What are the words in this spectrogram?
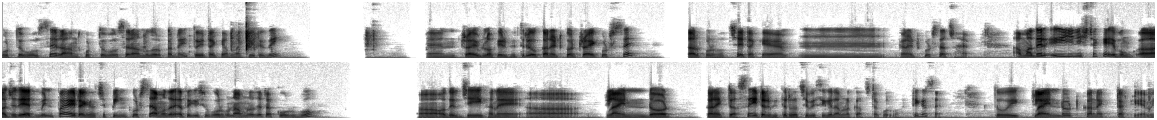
করতে বলছে রান করতে বলছে রানও দরকার নেই। তো এটাকে আমরা কেটে দেই। এন্ড ট্রাই ব্লকের ভিতরে ও কানেক্ট করা ট্রাই করছে। তারপর হচ্ছে এটাকে কানেক্ট করছে। আচ্ছা হ্যাঁ। আমাদের এই জিনিসটাকে এবং যদি অ্যাডমিন পায়, এটাকে হচ্ছে পিং করছে। আমাদের এত কিছু করব না, আমরা যেটা করব ওদের যে এখানে ক্লায়েন্ট ডট কানেক্ট আছে, এটার ভিতরে হচ্ছে বেসিক্যালি আমরা কাজটা করব, ঠিক আছে? তো এই ক্লায়েন্ট ডট কানেক্টটাকে আমি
